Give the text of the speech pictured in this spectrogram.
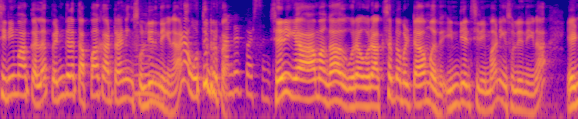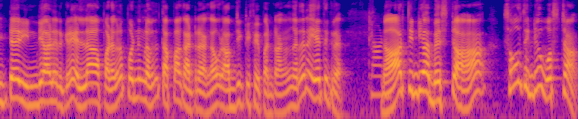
சினிமாக்கள்ல பெண்களை தப்பா காட்டுறான்னு நீங்க சொல்லியிருந்தீங்கன்னா நான் ஒத்துட்டு இருப்பேன். ஹண்ட்ரட் பர்சன்ட் சரிங்க ஆமாங்க. ஒரு ஒரு அக்செப்டபிள் டேர்ம் அது. இந்தியன் சினிமா நீங்கள் சொல்லியிருந்தீங்கன்னா என்டர் இந்தியாவில் இருக்கிற எல்லா படங்களும் பொண்ணுங்களை வந்து தப்பாக காட்டுறாங்க. ஒரு அப்ஜெக்டிஃபை பண்ணுறாங்கங்கிறத நான் ஏற்றுக்கிறேன் நார்த் இந்தியா பெஸ்ட்டா சவுத் இந்தியா ஒஸ்ட்டான்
